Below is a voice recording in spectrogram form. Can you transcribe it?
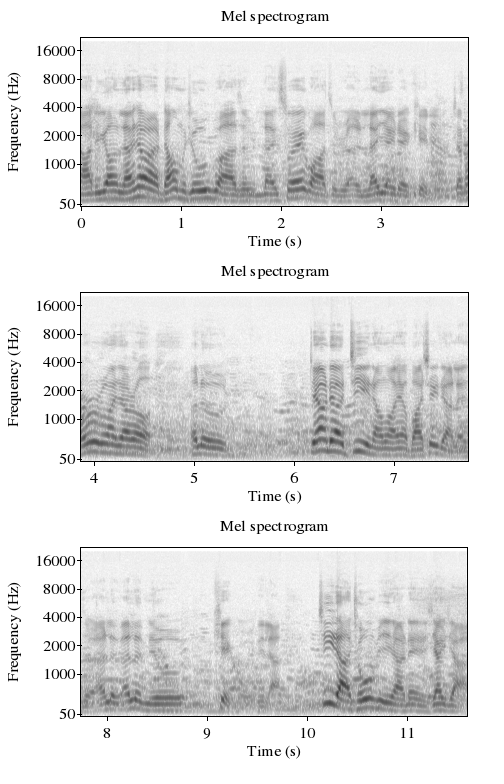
အာဒီကောင်လမ်းလျှောက်တာတောင်းမကြိုးဘူးကွာဆိုလိုက်ဆွဲကွာဆိုပြီးလိုက်ရိုက်တဲ့ခင်လေကျွန်တော်တို့ကကြတော့အဲ့လိုတယောက်တယောက်ကြည့်နေတော့မှရဘာရှိတ်တာလဲဆိုတော့အဲ့လိုအဲ့လိုမျိုးခစ်ကိုသိလားကြည့်တာချုံးပြေတာနဲ့ရိုက်ကြတယ်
